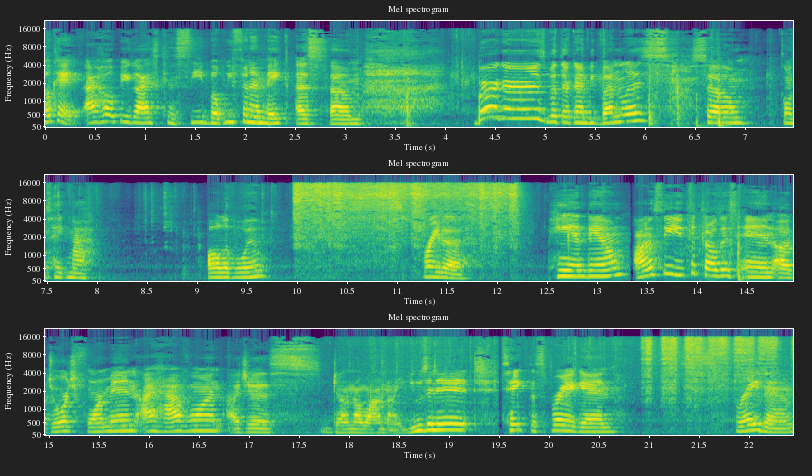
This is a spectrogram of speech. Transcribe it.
Okay i hope you guys can see but we finna make us some burgers but they're gonna be bunless. So gonna take my olive oil spray the pan down. Honestly you could throw this in a george foreman. I have one. I just don't know why i'm not using it. Take the spray again spray them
